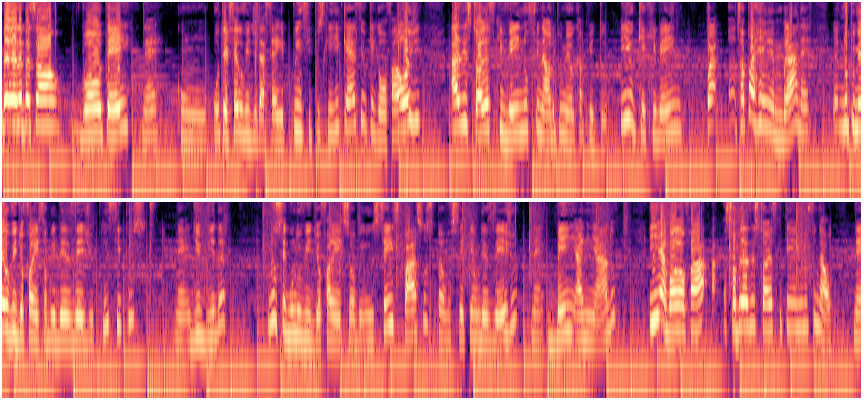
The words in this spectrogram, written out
Beleza, pessoal? Voltei, né? Com o terceiro vídeo da série Princípios que Enriquecem. O que, que eu vou falar hoje? As histórias que vêm no final do primeiro capítulo. E o que, que vem. Pra, só para relembrar, né? No primeiro vídeo eu falei sobre desejo e princípios né, de vida. No segundo vídeo eu falei sobre os seis passos para você ter um desejo né, bem alinhado. E agora eu vou falar sobre as histórias que tem ali no final, né?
